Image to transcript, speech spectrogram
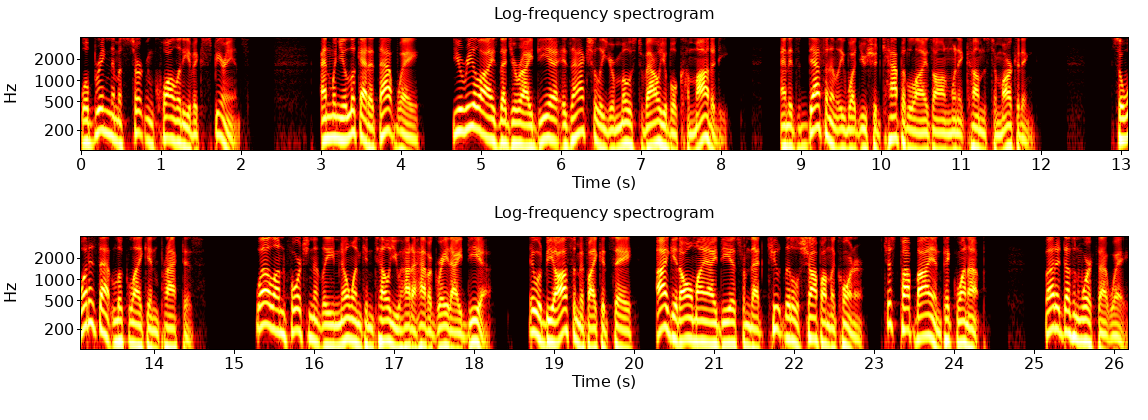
will bring them a certain quality of experience. And when you look at it that way, you realize that your idea is actually your most valuable commodity. And it's definitely what you should capitalize on when it comes to marketing. So, what does that look like in practice? Well, unfortunately, no one can tell you how to have a great idea. It would be awesome if I could say, I get all my ideas from that cute little shop on the corner. Just pop by and pick one up. But it doesn't work that way.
